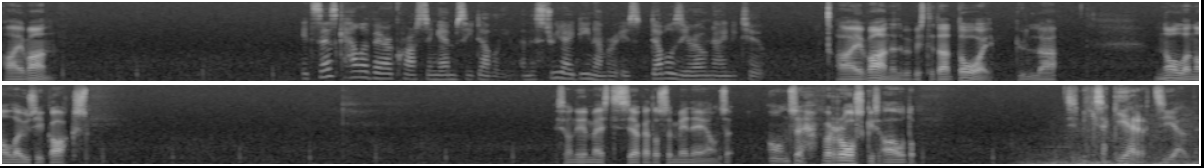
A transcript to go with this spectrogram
Aivan. It says Calavera Crossing MCW, and the street ID number is 0092. Aivan, eli me pistetään toi. Kyllä. 0092. Se on ilmeisesti se, joka tuossa menee, on se, on se roskisauto. Siis miksi sä kierrät sieltä?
